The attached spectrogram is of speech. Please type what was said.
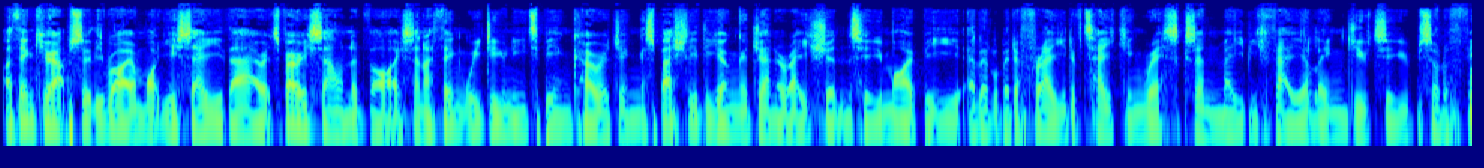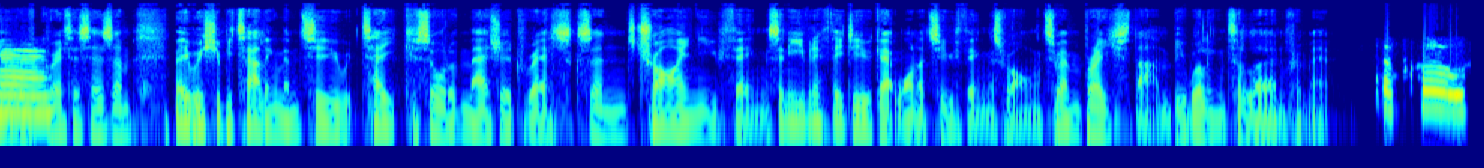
I think you're absolutely right on what you say there. It's very sound advice. And I think we do need to be encouraging, especially the younger generations who might be a little bit afraid of taking risks and maybe failing due to sort of fear mm. of criticism. Maybe we should be telling them to take sort of measured risks and try new things. And even if they do get one or two things wrong, to embrace that and be willing to learn from it. Of course.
